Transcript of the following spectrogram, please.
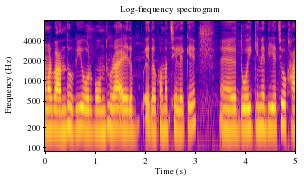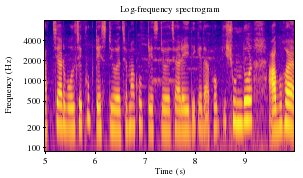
আমার বান্ধবী, ওর বন্ধুরা। আর এই দেখো আমার ছেলেকে দই কিনে দিয়েছে। ও খাচ্ছে আর বলছে, খুব টেস্টি হয়েছে মা, খুব টেস্টি হয়েছে। আর এইদিকে দেখো কি সুন্দর আবহাওয়া।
